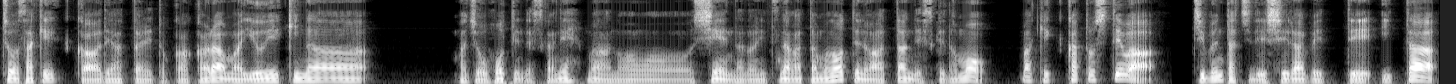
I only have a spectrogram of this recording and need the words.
調査結果であったりとかから、まあ、有益な、まあ、情報っていうんですかね。まあ、あの、支援などにつながったものっていうのはあったんですけども、まあ、結果としては自分たちで調べていた、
